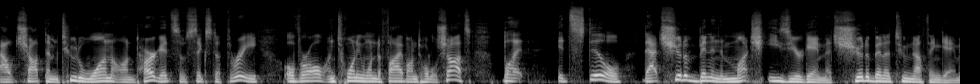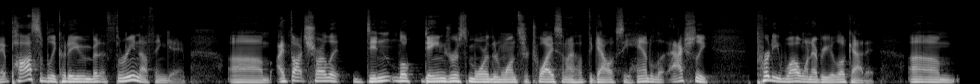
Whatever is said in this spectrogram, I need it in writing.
outshot them two to one on target, so six to three overall, and 21 to five on total shots. But it's still that should have been a much easier game. That should have been a two nothing game. It possibly could have even been a three nothing game. Um, I thought Charlotte didn't look dangerous more than once or twice, and I thought the Galaxy handled it actually pretty well whenever you look at it. Um,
